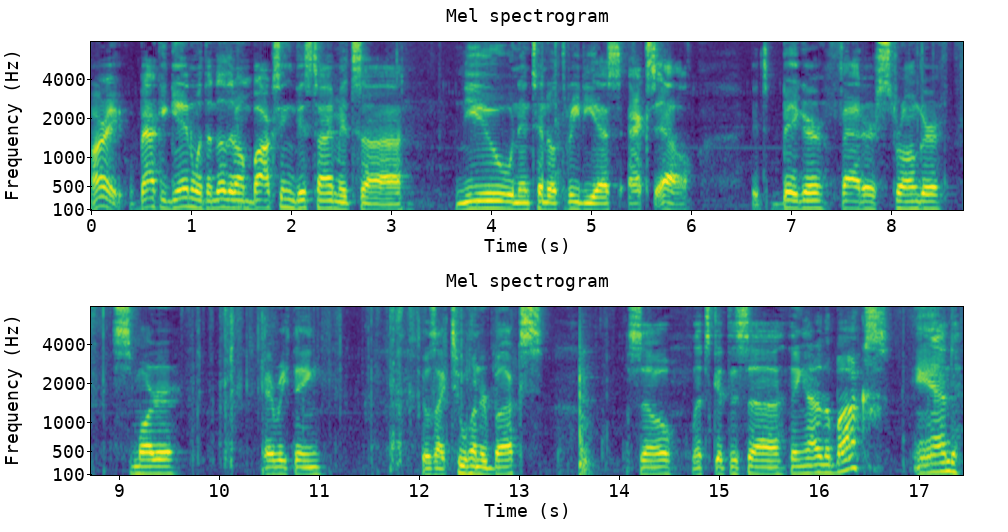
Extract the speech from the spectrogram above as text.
Alright, back again with another unboxing. This time it's uh, new Nintendo 3DS XL. It's bigger, fatter, stronger, smarter, everything. It was like 200 bucks. So let's get this uh, thing out of the box and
